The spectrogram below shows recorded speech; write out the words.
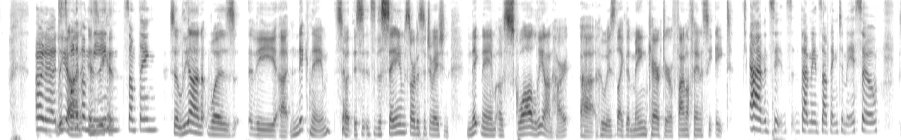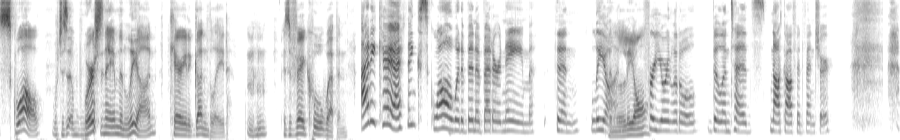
Oh no, does one of them mean something? so Leon was the uh, nickname. So this it's the same sort of situation. Nickname of Squall Leonhart, uh, who is like the main character of Final Fantasy VIII. I haven't seen that means nothing to me. So Squall, which is a worse name than Leon, carried a gunblade. Mm-hmm. It's a very cool weapon. IDK, I think Squall would have been a better name than Leon Than Leon. for your little Bill and Ted's knockoff adventure.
